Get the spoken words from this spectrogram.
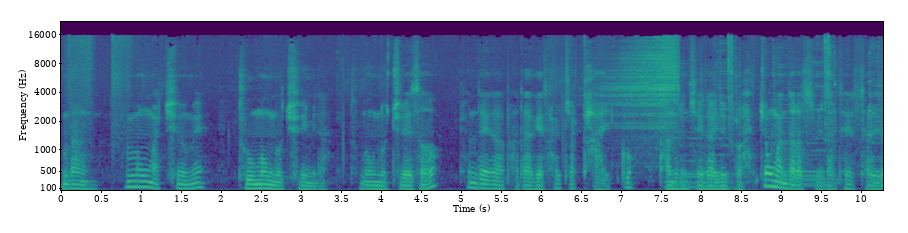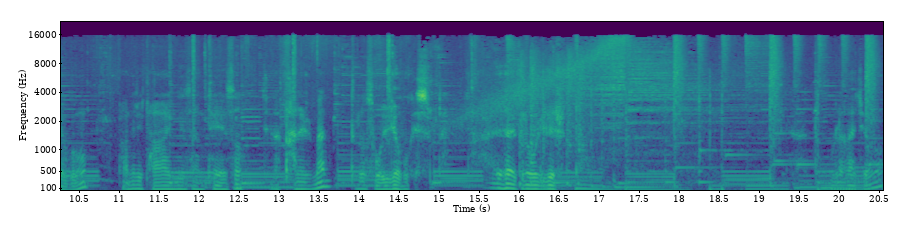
금방 한목 맞춤의 두목 노출입니다. 두 목 노출에서 편대가 바닥에 살짝 닿아 있고 바늘은 제가 일부러 한쪽만 달았습니다. 테스트 하려고. 바늘이 닿아 있는 상태에서 제가 바늘만 들어서 올려 보겠습니다. 살살 끌어 올리겠습니다 올라가죠.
